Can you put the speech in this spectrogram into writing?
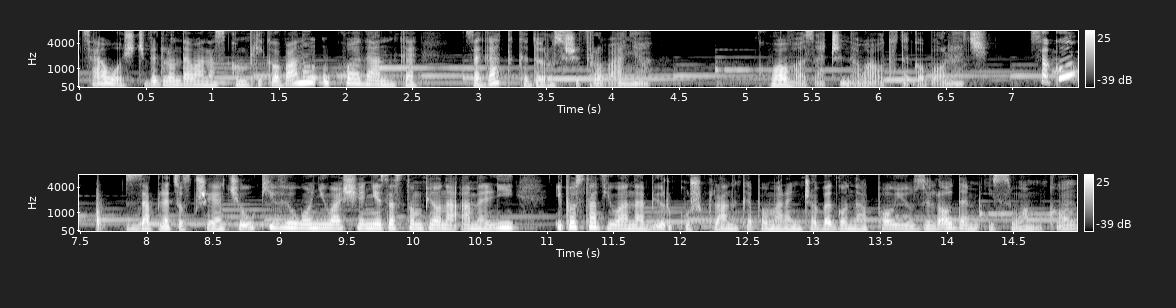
Całość wyglądała na skomplikowaną układankę, zagadkę do rozszyfrowania. Głowa zaczynała od tego boleć. Soku? Z zapleców przyjaciółki wyłoniła się niezastąpiona Amelie i postawiła na biurku szklankę pomarańczowego napoju z lodem i słomką.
